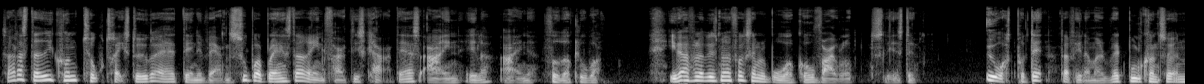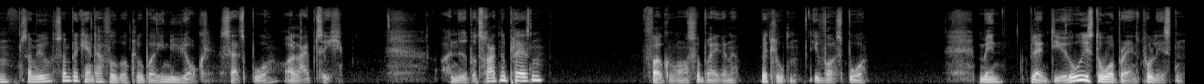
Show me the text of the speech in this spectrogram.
så er der stadig kun to-tre stykker af denne verdens superbrands, der rent faktisk har deres egen eller egne fodboldklubber. I hvert fald hvis man for eksempel bruger Go Virals liste. Øverst på den, der finder man Red Bull-koncernen, som jo som bekendt har fodboldklubber i New York, Salzburg og Leipzig. Og nede på 13. pladsen, Folkevognsfabrikkerne med klubben i Wolfsburg. Men blandt de øvrige store brands på listen,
